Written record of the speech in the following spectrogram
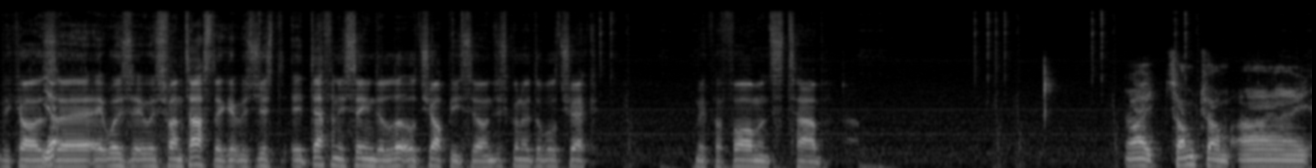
Because Yep. uh, it was it was fantastic. It was just it definitely seemed a little choppy. So I'm just gonna double check my performance tab. Right, Tom Tom, I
